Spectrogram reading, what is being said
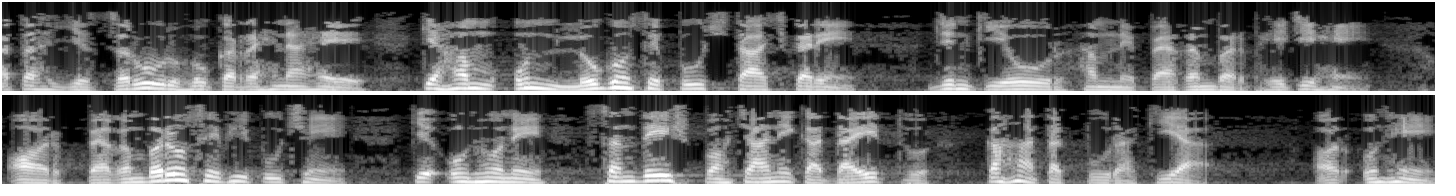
अतः ये जरूर होकर रहना है कि हम उन लोगों से पूछताछ करें जिनकी ओर हमने पैगंबर भेजे हैं और पैगंबरों से भी पूछें कि उन्होंने संदेश पहुँचाने का दायित्व कहाँ तक पूरा किया और उन्हें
